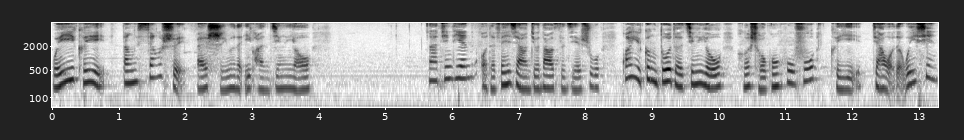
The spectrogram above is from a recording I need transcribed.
唯一可以当香水来使用的一款精油。那今天我的分享就到此结束。关于更多的精油和手工护肤，可以加我的微信。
